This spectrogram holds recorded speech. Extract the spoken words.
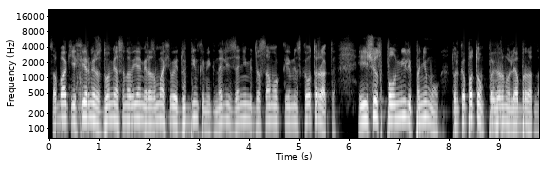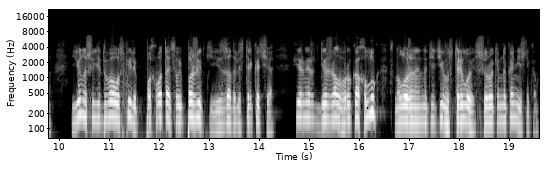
Собаки и фермер с двумя сыновьями, размахивая дубинками, гнались за ними до самого Кременского тракта и еще с полмили по нему, только потом повернули обратно. Юноши едва успели похватать свои пожитки и задали стрекача. Фермер держал в руках лук с наложенной на тетиву стрелой с широким наконечником.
